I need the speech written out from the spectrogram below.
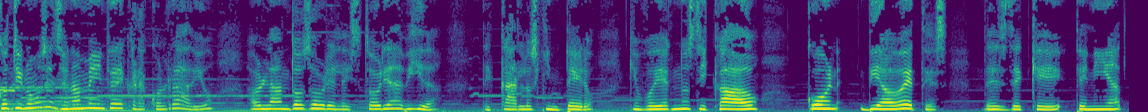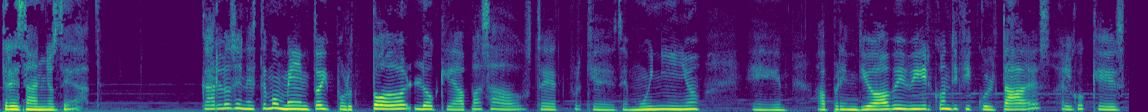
Continuamos en Sanamente de Caracol Radio hablando sobre la historia de vida de Carlos Quintero, quien fue diagnosticado con diabetes desde que tenía tres años de edad. Carlos, en este momento y por todo lo que ha pasado usted, porque desde muy niño eh, aprendió a vivir con dificultades, algo que es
